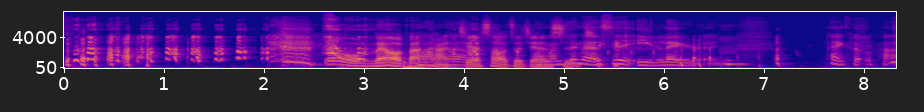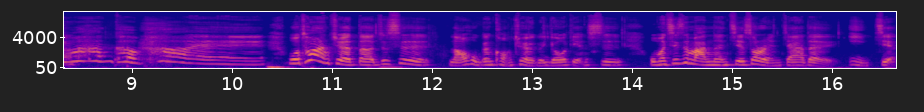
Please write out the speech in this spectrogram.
因为我没有办法接受这件事情，真的是一类人，太可怕。你们很可怕哎！我突然觉得，就是老虎跟孔雀有个优点是，我们其实蛮能接受人家的意见。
